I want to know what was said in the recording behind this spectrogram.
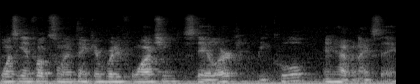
Once again, folks, I want to thank everybody for watching. Stay alert, be cool, and have a nice day.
